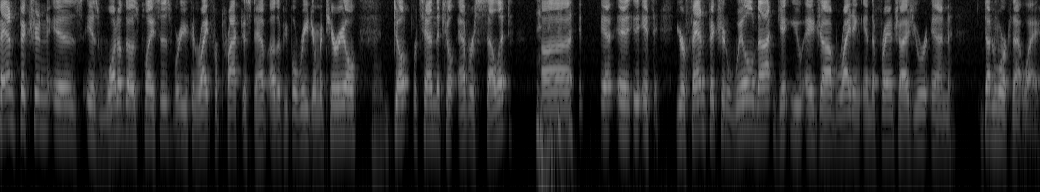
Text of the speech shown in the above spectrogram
Fan fiction is is one of those places where you can write for practice to have other people read your material. Right. Don't pretend that you'll ever sell it. Uh, it, it, it, it's your fan fiction will not get you a job writing in the franchise you were in. Doesn't work that way.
